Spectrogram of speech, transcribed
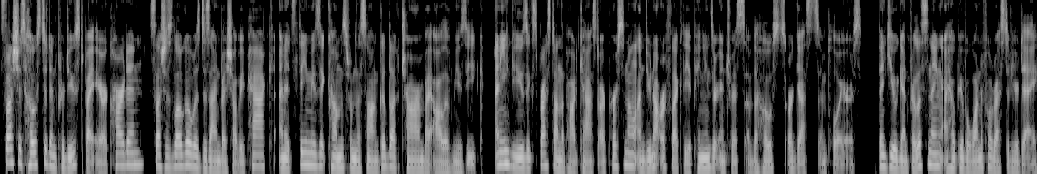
Slush is hosted and produced by Arik Hardin. Slush's logo was designed by Shelby Pack, and its theme music comes from the song Good Luck Charm by Olive Musique. Any views expressed on the podcast are personal and do not reflect the opinions or interests of the hosts or guests' employers. Thank you again for listening. I hope you have a wonderful rest of your day.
